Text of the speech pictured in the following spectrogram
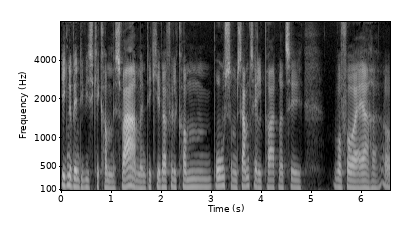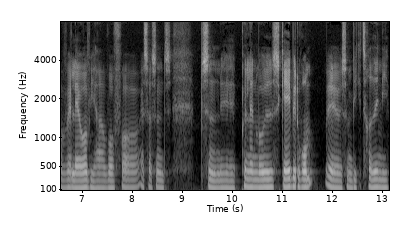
ikke nødvendigvis kan komme med svar, men det kan i hvert fald komme bruges som samtalepartner til, hvorfor er jeg her, og hvad laver vi her, og hvorfor, altså sådan, sådan øh, på en eller anden måde skabe et rum, øh, som vi kan træde ind i.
